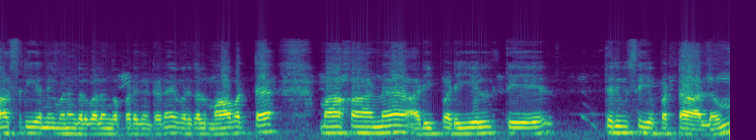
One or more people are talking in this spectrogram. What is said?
ஆசிரியர் நியமனங்கள் வழங்கப்படுகின்றன. இவர்கள் மாவட்ட மாகாண அடிப்படையில் தே தெரிவு செய்யப்பட்டாலும்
